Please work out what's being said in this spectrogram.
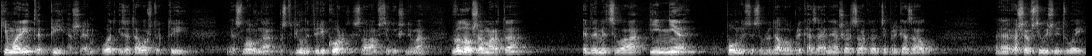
Кимарита Пи Ашем, вот из-за того, что ты э, словно поступил наперекор словам Всевышнего, Велоша Марта Эдамицва и не полностью соблюдал его приказания, Ашер кто тебе приказал, э, Ашер Всевышний твой,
